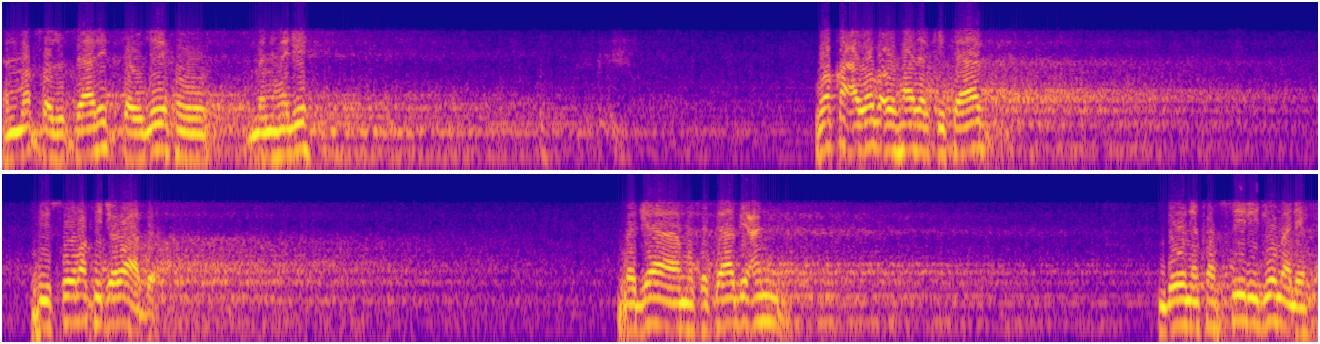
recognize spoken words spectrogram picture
المقصد الثالث توضيح منهجه. وقع وضع هذا الكتاب في صورة جواب. فجاء متتابعا دون تفصيل جمله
